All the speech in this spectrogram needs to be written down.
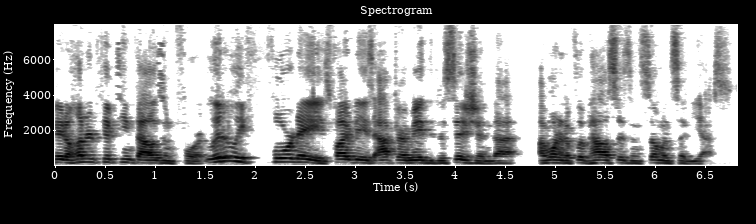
Paid 115,000 for it. Literally four days, five days after I made the decision that I wanted to flip houses, and someone said yes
